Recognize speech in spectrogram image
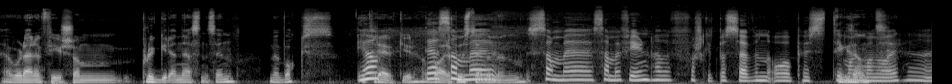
eh, Hvor det er en fyr som plugger igjen nesen sin med voks i Ja, tre uker, og det er bare samme, puster gjennom munnen. samme, samme fyren. Hadde forsket på søvn og pust i Ikke mange, mange år. Ja.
